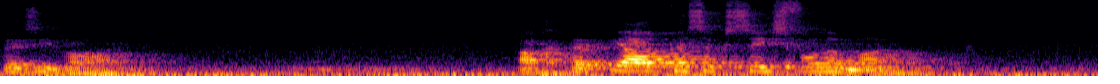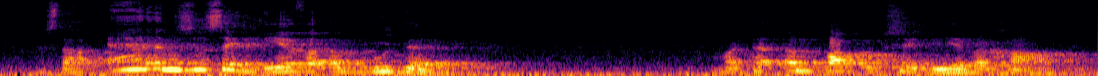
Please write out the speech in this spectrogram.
Dis nie waar nie agter elke suksesvolle man is daar ergens in sy lewe 'n moeder wat 'n impak op sy lewe gehad het.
